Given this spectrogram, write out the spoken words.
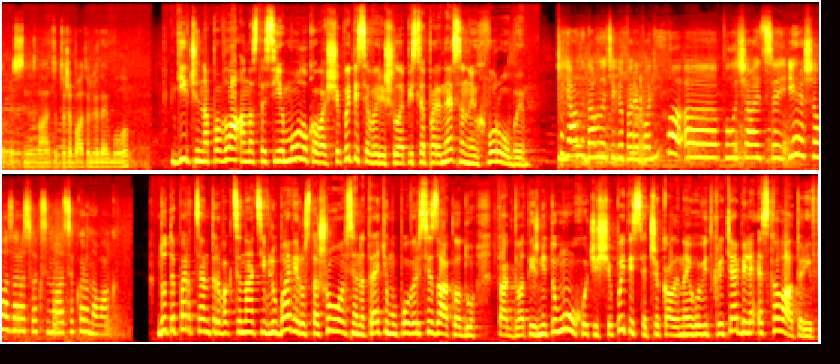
якось не знаю, тут дуже багато людей було. Дівчина Павла Анастасія Молокова щепитися вирішила після перенесеної хвороби. Я недавно тільки переболіла, е, получається, і вирішила зараз вакцинуватися коронавак. Дотепер центр вакцинації в Любаві розташовувався на третьому поверсі закладу. Так, два тижні тому охочі щепитися чекали на його відкриття біля ескалаторів.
